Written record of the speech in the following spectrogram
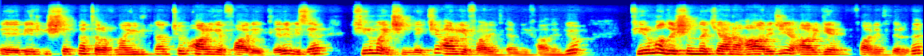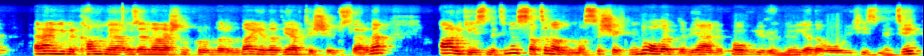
e, bir işletme tarafından yürütülen tüm ARGE faaliyetleri bize firma içindeki ARGE faaliyetlerini ifade ediyor. Firma dışındaki yani harici ARGE faaliyetleri de herhangi bir kamu veya özel araştırma kurumlarından ya da diğer teşebbüslerden ARGE hizmetinin satın alınması şeklinde olabilir. Yani o ürünü ya da o hizmeti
